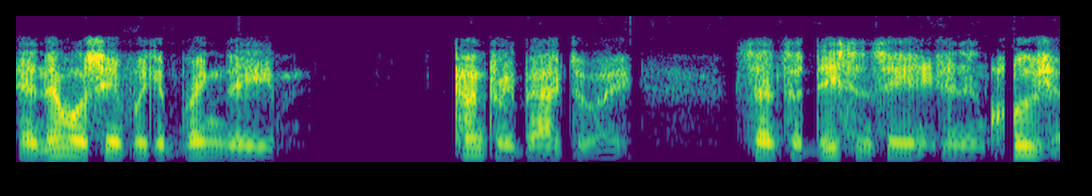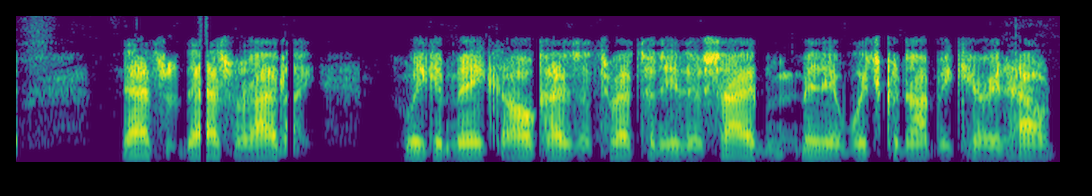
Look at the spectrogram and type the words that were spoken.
And then we'll see if we can bring the country back to a sense of decency and inclusion. That's that's what I'd like. We can make all kinds of threats on either side, many of which could not be carried out.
